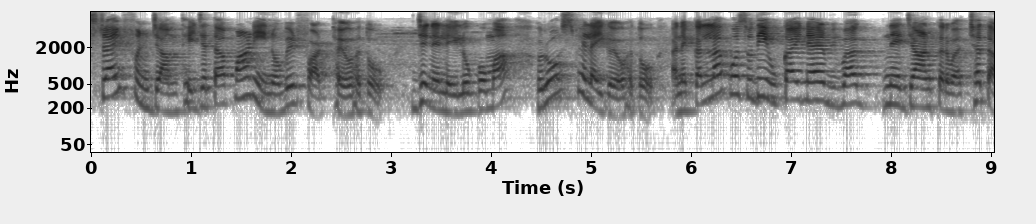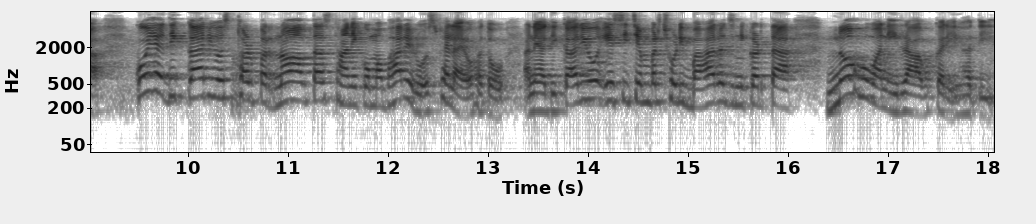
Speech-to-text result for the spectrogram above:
સ્ટાઇફન જામ થઈ જતા પાણીનો વેડફાટ થયો હતો, જેને લઈ લોકોમાં રોષ ફેલાઈ ગયો હતો અને કલાકો સુધી ઉકાઈ નહેર વિભાગને જાણ કરવા છતાં કોઈ અધિકારીઓ સ્થળ પર ન આવતા સ્થાનિકોમાં ભારે રોષ ફેલાયો હતો અને અધિકારીઓ એસી ચેમ્બર છોડી બહાર જ નીકળતા ન હોવાની રાવ કરી હતી.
